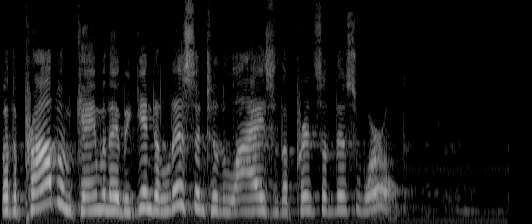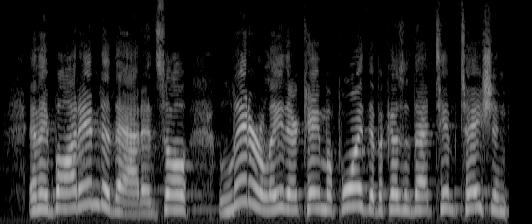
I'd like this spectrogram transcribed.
But the problem came when they began to listen to the lies of the prince of this world. And they bought into that. And so literally there came a point that because of that temptation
